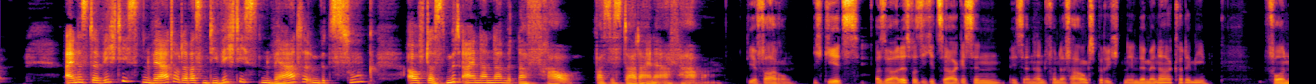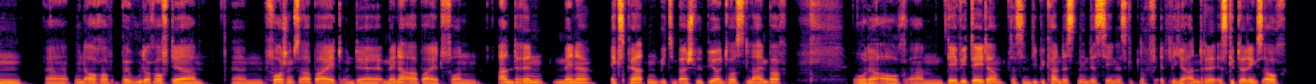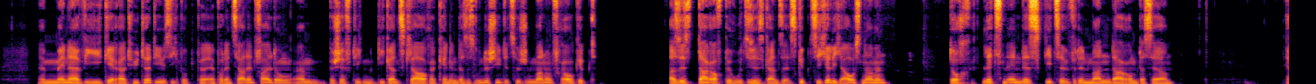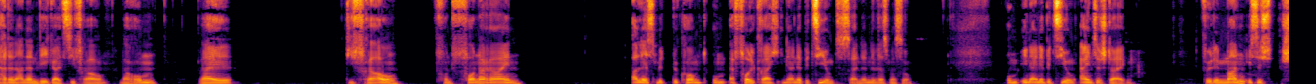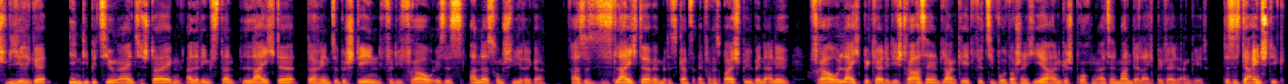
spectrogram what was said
eines der wichtigsten Werte oder was sind die wichtigsten Werte in Bezug auf das Miteinander mit einer Frau? Was ist da deine Erfahrung? Die Erfahrung. Ich gehe jetzt, also alles, was ich jetzt sage, sind, ist anhand von Erfahrungsberichten in der Männerakademie von äh, und auch auf, beruht auch auf der ähm, Forschungsarbeit und der Männerarbeit von anderen Männerexperten, wie zum Beispiel Björn Thorsten Leimbach oder auch ähm, David Data. Das sind die bekanntesten in der Szene. Es gibt noch etliche andere. Es gibt allerdings auch ähm, Männer wie Gerhard Hüther, die sich mit Potenzialentfaltung ähm, beschäftigen, die ganz klar auch erkennen, dass es Unterschiede zwischen Mann und Frau gibt. Also ist, darauf beruht sich das Ganze. Es gibt sicherlich Ausnahmen, doch letzten Endes geht es ja für den Mann darum, dass er er hat einen anderen Weg als die Frau. Warum? Weil die Frau von vornherein alles mitbekommt, um erfolgreich in einer Beziehung zu sein, nennen wir es mal so. Um in eine Beziehung einzusteigen. Für den Mann ist es schwieriger, in die Beziehung einzusteigen, allerdings dann leichter darin zu bestehen. Für die Frau ist es andersrum schwieriger. Also es ist leichter, wenn man das ganz einfaches Beispiel, wenn eine Frau leicht bekleidet die Straße entlang geht, wird sie wohl wahrscheinlich eher angesprochen als ein Mann, der leicht bekleidet angeht. Das ist der Einstieg.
